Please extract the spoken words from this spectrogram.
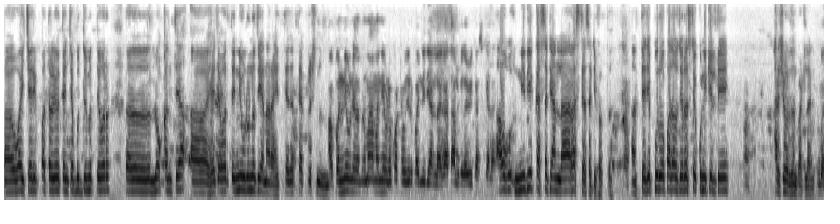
वैचारिक पातळीवर त्यांच्या बुद्धिमत्तेवर अं, लोकांच्या अं, ह्याच्यावर ते निवडूनच येणार आहेत. त्याच्यात काय प्रश्न नाही. आपण निवडून मामाने एवढा कोट्यावधी रुपये निधी आणला का? तालुक्याचा विकास केला. अहो निधी कशासाठी आणला? रस्त्यासाठी फक्त. अं, त्याचे पूर्वपदावचे रस्ते कुणी केले ते हा. हर्षवर्धन पाटलांनी. बर.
